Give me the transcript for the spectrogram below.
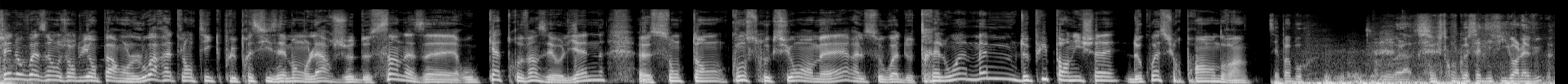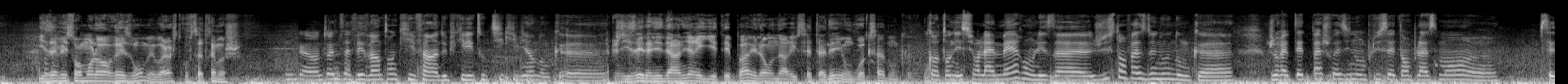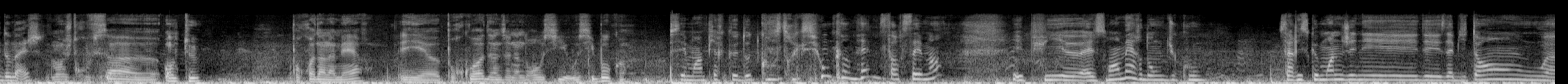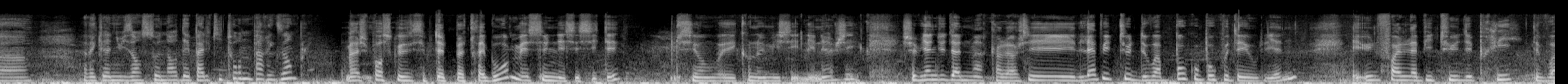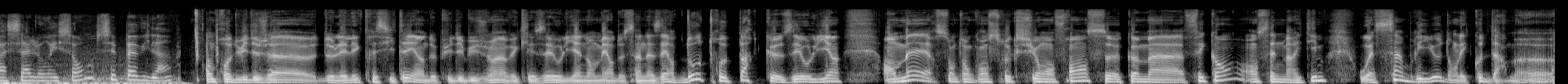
Chez nos voisins, aujourd'hui, on part en Loire-Atlantique, plus précisément au large de Saint-Nazaire, où 80 éoliennes euh, sont en construction en mer. Elles se voient de très loin, même depuis Pornichet. De quoi surprendre? C'est pas beau. Voilà, je trouve que ça défigure la vue. Ils avaient sûrement leur raison, mais voilà, je trouve ça très moche. Donc, euh, Antoine, ça fait 20 ans qu'il, enfin, depuis qu'il est tout petit qu'il vient, donc euh, Je disais l'année dernière, il y était pas, et là on arrive cette année et on voit que ça, donc. euh, quand on est sur la mer, on les a juste en face de nous, donc euh, j'aurais peut-être pas choisi non plus cet emplacement. euh, c'est dommage. Moi, je trouve ça euh, honteux. Pourquoi dans la mer et euh, pourquoi dans un endroit aussi, aussi beau quoi. C'est moins pire que d'autres constructions quand même, forcément. Et puis euh, elles sont en mer, donc du coup, ça risque moins de gêner des habitants ou euh, avec la nuisance sonore des pales qui tournent, par exemple. Ben, je pense que c'est peut-être pas très beau, mais c'est une nécessité si on veut économiser de l'énergie. Je viens du Danemark, alors j'ai l'habitude de voir beaucoup, beaucoup d'éoliennes. Et une fois l'habitude est prise de voir ça à l'horizon, c'est pas vilain. On produit déjà euh, de l'électricité hein, depuis début juin avec les éoliennes en mer de Saint-Nazaire. D'autres parcs éoliens en mer sont en construction en France, euh, comme à Fécamp, en Seine-Maritime, ou à Saint-Brieuc, dans les Côtes d'Armor.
